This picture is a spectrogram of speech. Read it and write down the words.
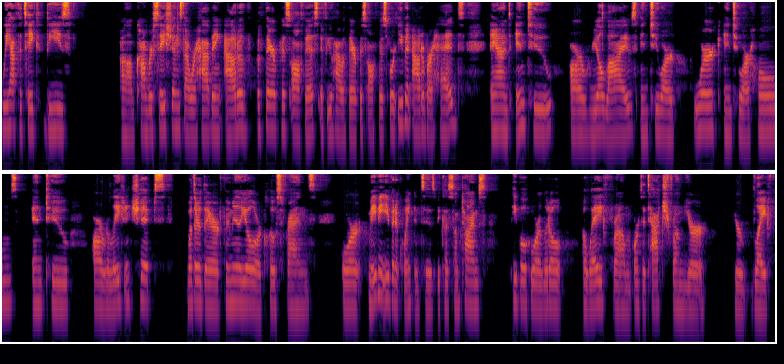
We have to take these um, conversations that we're having out of the therapist's office, if you have a therapist's office, or even out of our heads and into our real lives, into our work, into our homes, into our relationships, whether they're familial or close friends, or maybe even acquaintances, because sometimes people who are a little away from or detached from your your life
